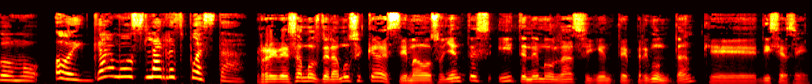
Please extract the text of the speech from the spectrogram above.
como Oigamos la Respuesta. Regresamos de la música, estimados oyentes, y tenemos la siguiente pregunta que dice así.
